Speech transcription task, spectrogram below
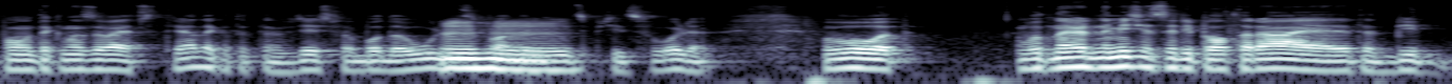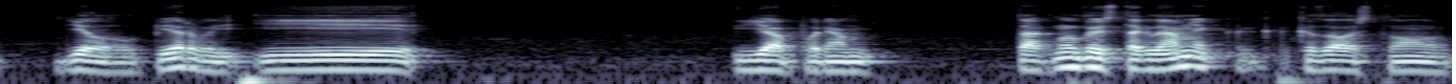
по-моему, так называется отряда, когда там «Здесь свобода улиц, Мгм. падает птиц воля». Вот. Вот, наверное, месяц или полтора я этот бит делал первый, и я прям так, ну, то есть тогда мне казалось, что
